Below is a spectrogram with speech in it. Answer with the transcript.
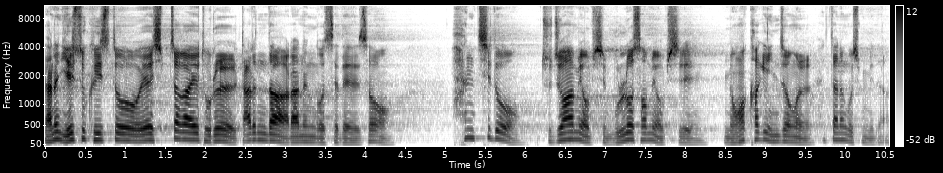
나는 예수 그리스도의 십자가의 도를 따른다라는 것에 대해서 한치도 주저함이 없이 물러섬이 없이 명확하게 인정을 했다는 것입니다.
